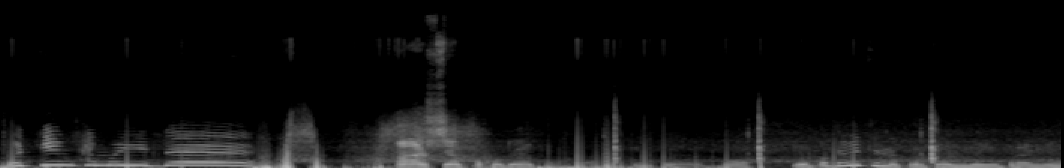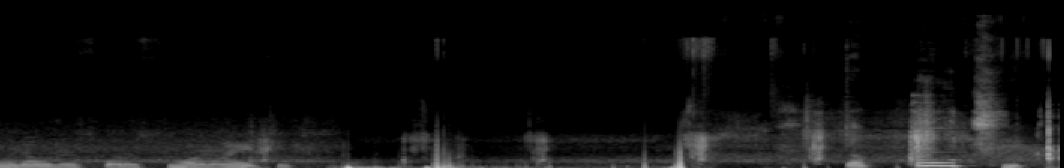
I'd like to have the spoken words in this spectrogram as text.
Ботинки мої де? А, все, походу я просто ботинки. Бо ви подивіться на протон моїй броні, вона вже скоро зламається все. Та поучити.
